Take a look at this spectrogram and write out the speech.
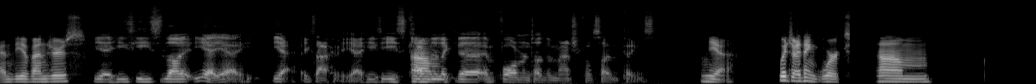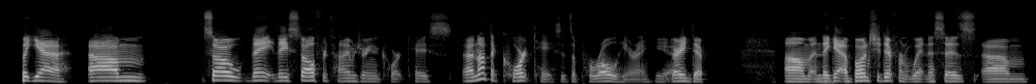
and the avengers Yeah, he's he's like yeah, yeah, yeah, exactly. Yeah, he's he's kind of Um, like the informant on the magical side of things. yeah which i think works um but yeah, um, so they they stall for time during a court case. Uh, not the court case; it's a parole hearing. Yeah. Very different. Um, and they get a bunch of different witnesses. Um,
